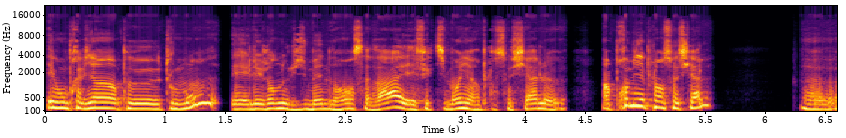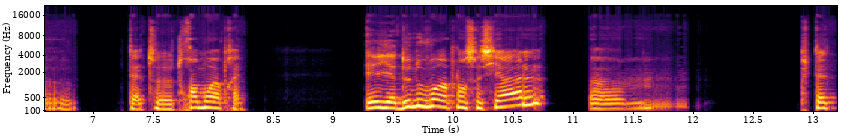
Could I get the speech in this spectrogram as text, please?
Et on prévient un peu tout le monde, et les gens nous disent mais non, ça va. Et effectivement, il y a un plan social, euh, un premier plan social, euh, peut-être euh, trois mois après. Et il y a de nouveau un plan social, peut-être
